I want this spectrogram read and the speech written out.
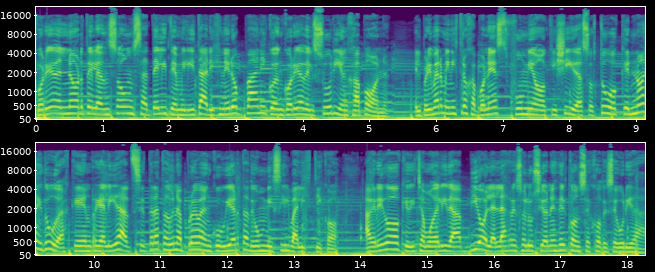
Corea del Norte lanzó un satélite militar y generó pánico en Corea del Sur y en Japón. El primer ministro japonés Fumio Kishida sostuvo que no hay dudas que en realidad se trata de una prueba encubierta de un misil balístico. Agregó que dicha modalidad viola las resoluciones del Consejo de Seguridad.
